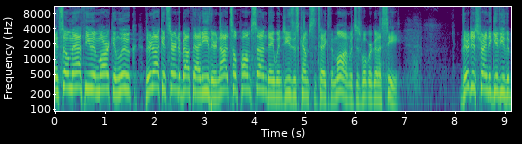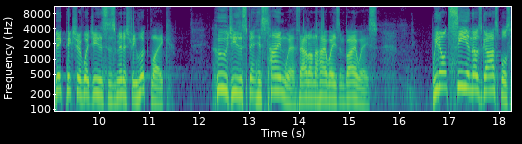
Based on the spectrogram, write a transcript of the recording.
And so Matthew and Mark and Luke, they're not concerned about that either, not until Palm Sunday when Jesus comes to take them on, which is what we're going to see. They're just trying to give you the big picture of what Jesus' ministry looked like who Jesus spent his time with out on the highways and byways. We don't see in those Gospels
